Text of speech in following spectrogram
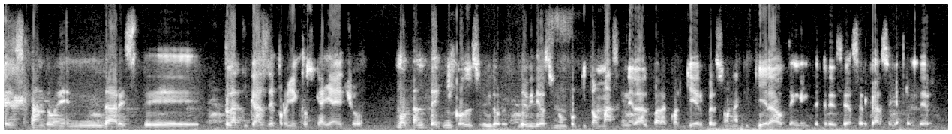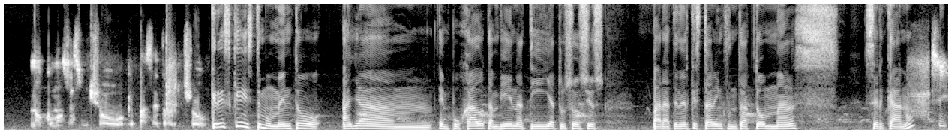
pensando en dar este pláticas de proyectos que haya hecho no tan técnico del servidor de video sino un poquito más general para cualquier persona que quiera o tenga interés de acercarse y aprender no cómo se hace un show o qué pasa detrás del show ¿crees que este momento haya um, empujado también a ti y a tus socios para tener que estar en contacto más cercano? Sí,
